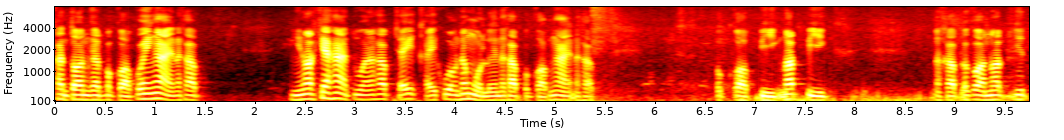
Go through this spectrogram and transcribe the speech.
ขั้นตอนการประกอบก็ง่ายๆนะครับ มีน็อตแค่5ตัวนะครับ ใช้ไขควงทั้งหมดเลยนะครับ ประกอบง่ายนะครับ ประกอบปีกน็อตปีกนะครับ แล้วก็น็อตยึด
